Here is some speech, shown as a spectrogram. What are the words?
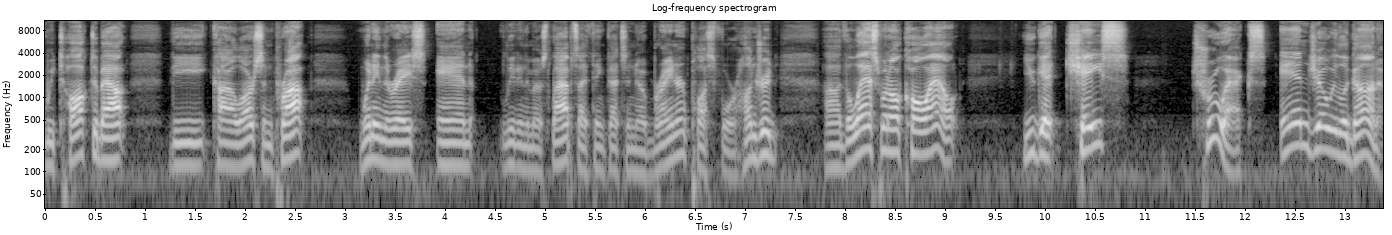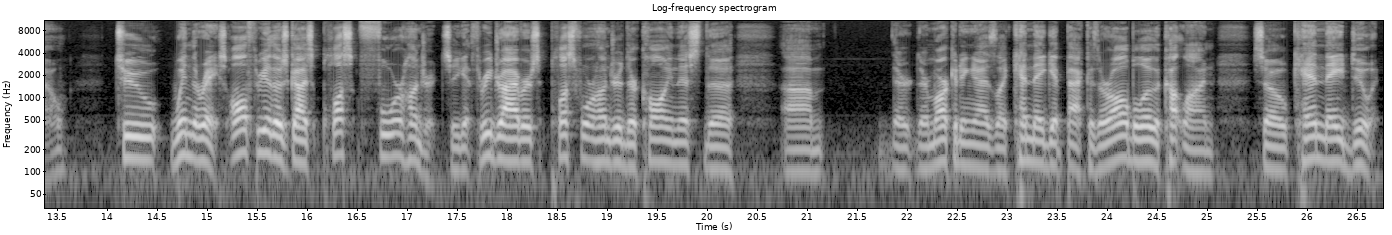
We talked about the Kyle Larson prop, winning the race and leading the most laps. I think that's a no brainer, plus 400. Uh, the last one I'll call out you get Chase, Truex, and Joey Logano to win the race. All three of those guys plus 400. So you get three drivers plus 400. They're calling this the, um, they're, they're marketing as like, can they get back? Because they're all below the cut line. So can they do it?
